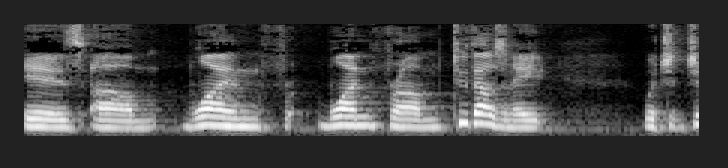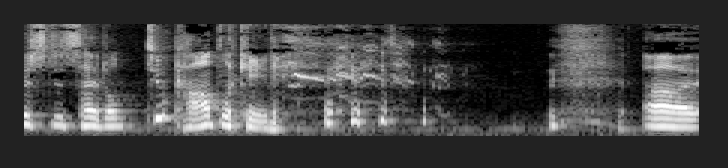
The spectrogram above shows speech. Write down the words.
is um, one fr- one from 2008, which just is titled "Too Complicated." Uh,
